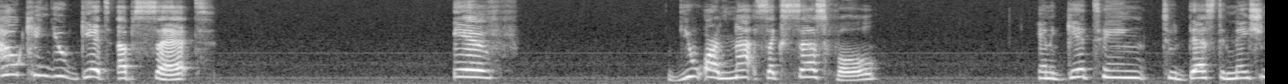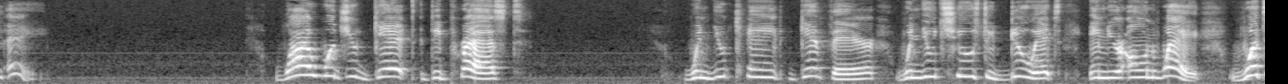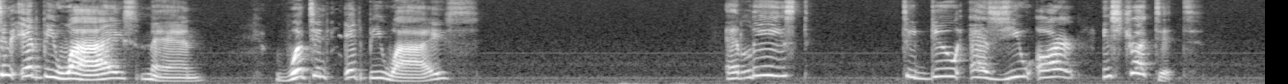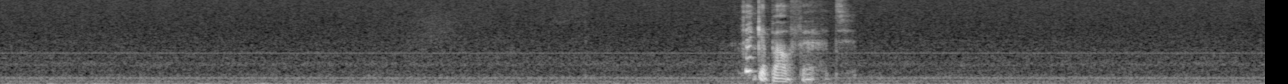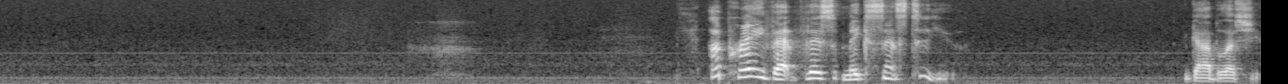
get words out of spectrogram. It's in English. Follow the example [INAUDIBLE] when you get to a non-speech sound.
How you get upset if you are not successful in getting to destination A? Why would you get depressed when you can't get there, when you choose to do it in your own way? Wouldn't it be wise, man, wouldn't it be wise at least to do as you are instructed. Think about that. I pray that this makes sense to you. God bless you.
